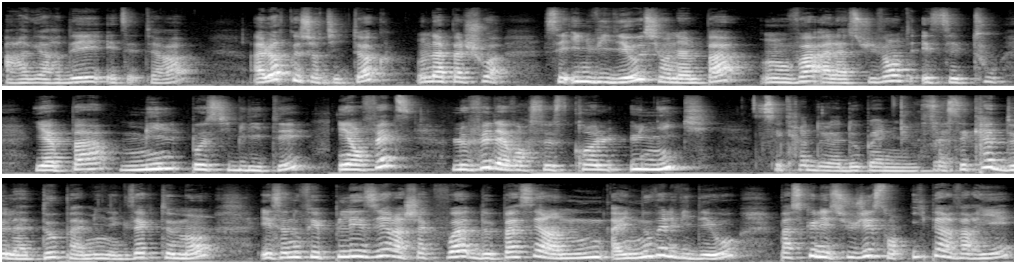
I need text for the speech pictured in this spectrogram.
à regarder, etc. Alors que sur TikTok, on n'a pas le choix. C'est une vidéo, si on n'aime pas, on va à la suivante et c'est tout. Il n'y a pas mille possibilités. Et en fait, le fait d'avoir ce scroll unique, Sécrète de la dopamine. ça sécrète de la dopamine exactement et ça nous fait plaisir à chaque fois de passer à, un- à une nouvelle vidéo parce que les sujets sont hyper variés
